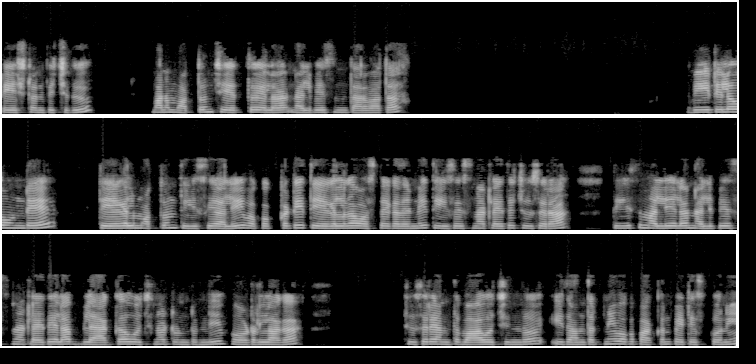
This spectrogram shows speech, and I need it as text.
టేస్ట్ అనిపించదు మనం మొత్తం చేతితో ఇలా నలిపేసిన తర్వాత వీటిలో ఉండే తీగలు మొత్తం తీసేయాలి. ఒక్కొక్కటి తీగలుగా వస్తాయి కదండీ! తీసేసినట్లయితే చూసారా? తీసి మళ్ళీ ఇలా నలిపేసినట్లయితే ఇలా బ్లాక్‌గా వచ్చినట్టు ఉంటుంది పౌడర్ లాగా చూసారా ఎంత బాగా వచ్చిందో? ఇదంతటిని ఒక పక్కన పెట్టేసుకొని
